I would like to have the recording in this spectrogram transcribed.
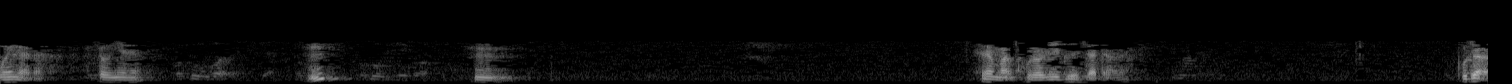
ဝင်လာတာလုံရင်းနဲ့ဟမ်ဟမ်အဲမှာကိုလိုလေးတွေ့တတ်တာဘုရား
